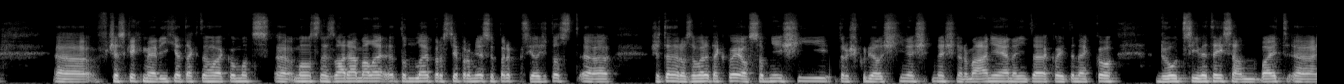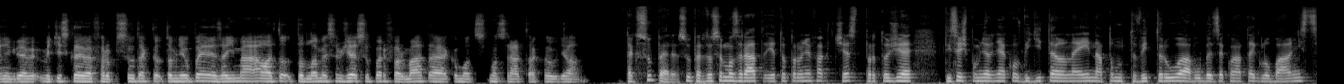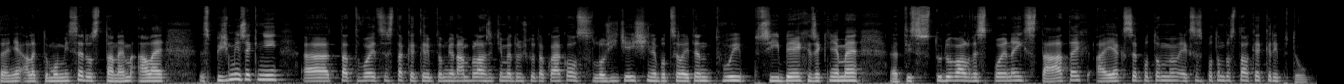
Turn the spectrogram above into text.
v českých médiích, je tak toho jako moc, eh, moc nezvládám, ale tohle je prostě pro mě super příležitost, eh, že ten rozhovor je takový osobnější, trošku delší než, než normálně a není to takový ten jako dvou, třívětej soundbite někde vytisklý ve Forbesu, tak to, to mě úplně nezajímá, ale to, tohle myslím, že je super formát a jako moc, moc rád to takhle udělám. Tak super, super, to jsem moc rád, je to pro mě fakt čest, protože ty jsi poměrně jako viditelný na tom Twitteru a vůbec jako na té globální scéně, ale k tomu my se dostaneme, ale spíš mi řekni, uh, ta tvoje cesta ke kryptoměnám byla, řekněme, trošku taková jako složitější, nebo celý ten tvůj příběh, řekněme, eh, ty studoval ve Spojených státech a jak se potom, jak se potom dostal ke kryptu?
